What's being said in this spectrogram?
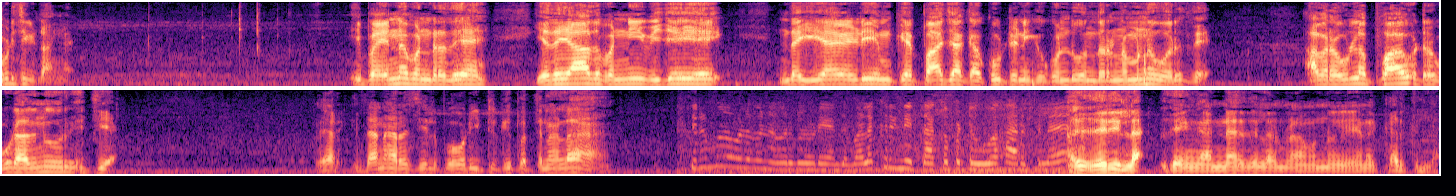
பிடிச்சிக்கிட்டாங்க. இப்ப என்ன பண்றது? எதையாவது பண்ணி விஜயை இந்த ஏடிஎம்கே பாஜக கூட்டணிக்கு கொண்டு வந்துடணும்னு வருது. அவரை உள்ள போக கூடாதுன்னு ஒரு கட்சிய. வேற இதானே அரசியல் இப்போ ஓடிட்டு இருக்கு பத்து நாளா? அது தெரியல. இது எங்க அண்ணன் இதுல நான் ஒன்றும் எனக்கு கருத்து இல்லை.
